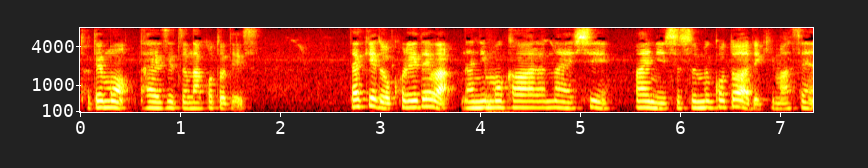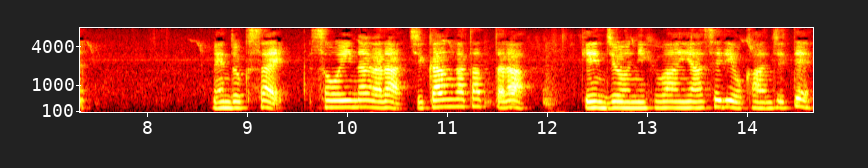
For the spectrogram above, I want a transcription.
とても大切なことです。だけどこれでは何も変わらないし前に進むことはできません。めんどくさい。そう言いながら時間が経ったら現状に不安や焦りを感じて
